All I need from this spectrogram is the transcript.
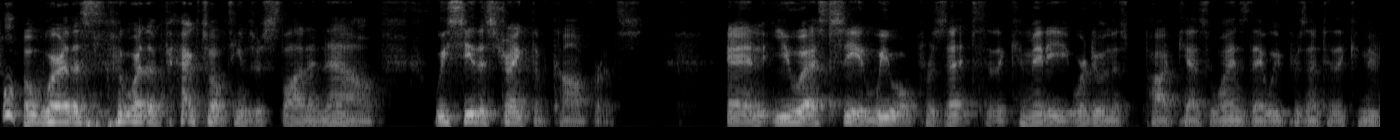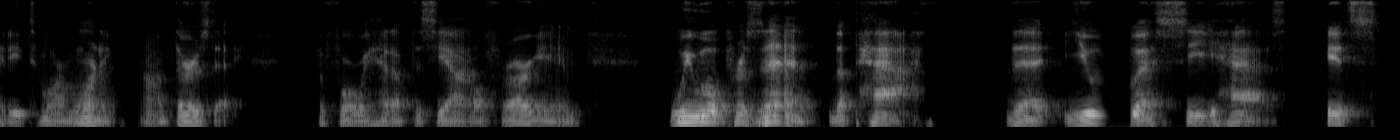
but where the where the Pac 12 teams are slotted now, we see the strength of conference and USC, and we will present to the committee. We're doing this podcast Wednesday. We present to the committee tomorrow morning on Thursday before we head up to Seattle for our game. We will present the path that USC has. It's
